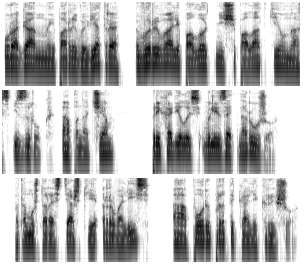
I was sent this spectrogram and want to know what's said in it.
Ураганные порывы ветра вырывали полотнище палатки у нас из рук, а по ночам приходилось вылезать наружу, потому что растяжки рвались, а опоры протыкали крышу.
